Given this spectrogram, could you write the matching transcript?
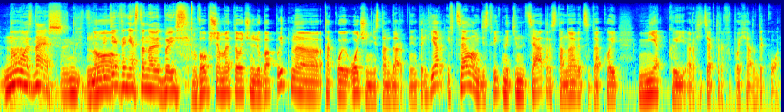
Ну, а, знаешь, но... людей это не остановит, боюсь. В общем, это очень любопытно, такой очень нестандартный интерьер, и в целом, действительно, кинотеатр становится такой меккой архитекторов эпохи ар-деко.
